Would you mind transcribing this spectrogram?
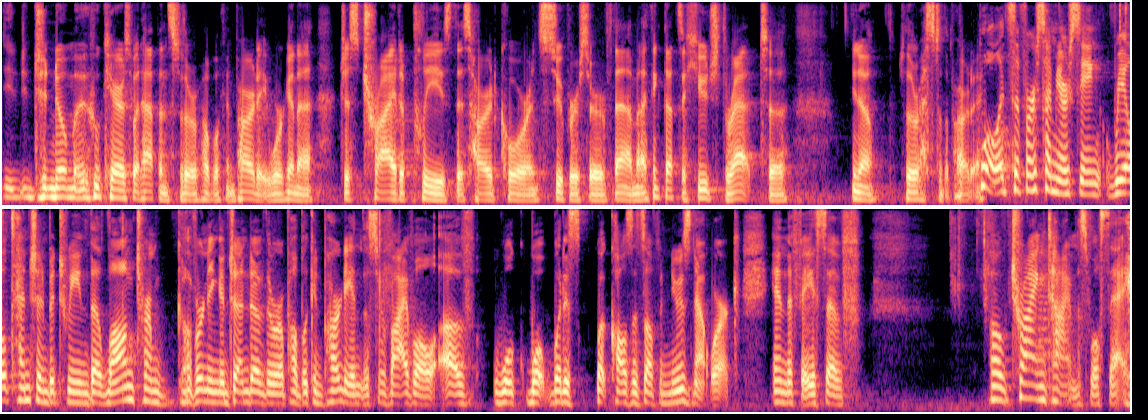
to know who cares what happens to the Republican Party. We're going to just try to please this hardcore and super serve them. And I think that's a huge threat to, you know, to the rest of the party. Well, it's the first time you're seeing real tension between the long-term governing agenda of the Republican Party and the survival of what, what is what calls itself a news network in the face of Oh, trying times, we'll say.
